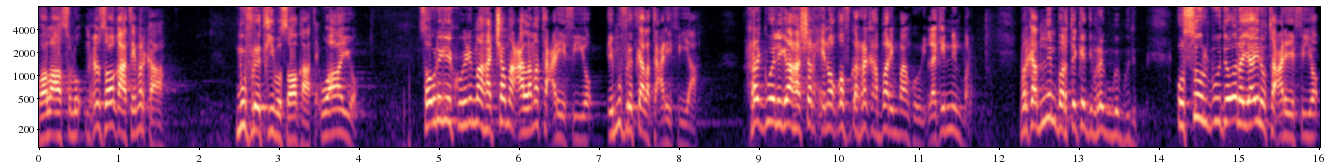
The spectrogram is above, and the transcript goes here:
falaslu muxuu soo qaatay markaa mufradkiibuu soo qaatay. Waayo. Sawnigii ku yihi maaha jamaca lama tacriifiyo. Ee mufradkaa la tacriifiyaa. Rag weligaa ha qofka rag ha barin baan ku yihi laakiin nin bar. Markaad nin barto kadib rag uga gudub. Usuul buu doonayaa inuu tacriifiyo.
